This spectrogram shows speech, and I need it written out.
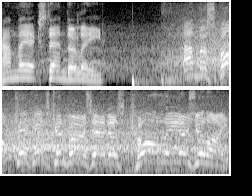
Can they extend their lead? And the spot kick is converted as coolly as you like.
